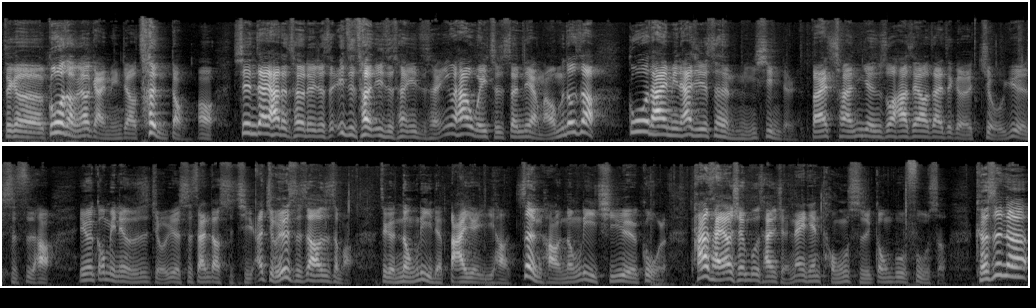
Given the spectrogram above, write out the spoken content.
这个郭董要改名叫蹭董哦，现在他的策略就是一直蹭，一直蹭，一直蹭，因为他维持声量嘛。我们都知道。郭台铭他其实是很迷信的人，本来传言说他是要在这个九月十四号，因为公民年组是九月十三到十七，啊九月十四号是什么？这个农历的八月一号，正好农历七月过了，他才要宣布参选，那一天同时公布副手。可是呢，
